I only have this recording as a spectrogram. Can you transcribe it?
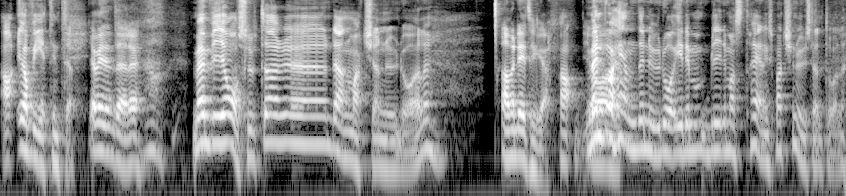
Ja, jag vet inte. Jag vet inte heller. Men vi avslutar eh, den matchen nu då, eller? Ja, men det tycker jag. Ja. Men vad händer nu då? Är det, blir det massa träningsmatcher nu istället då, eller?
